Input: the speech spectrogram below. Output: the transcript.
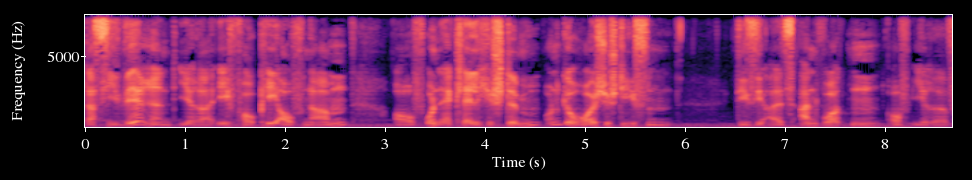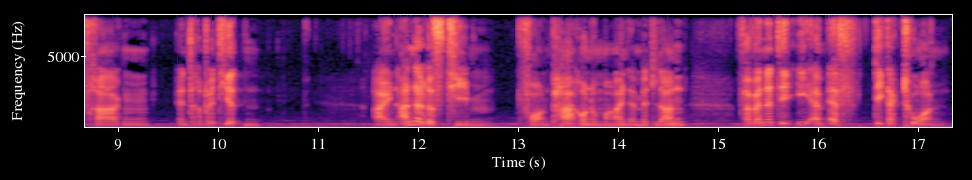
dass sie während ihrer EVP-Aufnahmen auf unerklärliche Stimmen und Geräusche stießen, die sie als Antworten auf ihre Fragen interpretierten. Ein anderes Team von paranormalen Ermittlern verwendete EMF-Detektoren,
